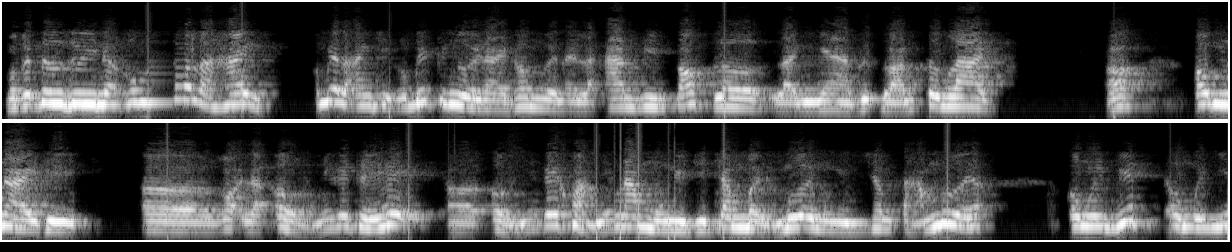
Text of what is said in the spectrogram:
một cái tư duy nữa cũng rất là hay. Không biết là anh chị có biết cái người này không? Người này là Alvin Toffler là nhà dự đoán tương lai. Đó ông này thì uh, gọi là ở những cái thế hệ uh, ở những cái khoảng những năm 1970 1980 á ông ấy viết ông ấy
